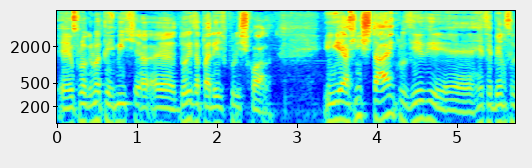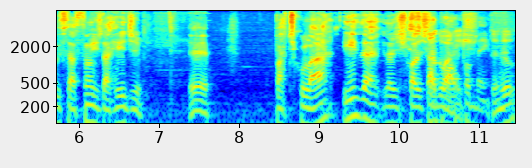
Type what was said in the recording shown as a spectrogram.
Eh, o programa permite dois aparelhos por escola. E a gente está, inclusive, eh, recebendo solicitações da rede particular e da, das escolas Estadual estaduais. Também. Entendeu?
